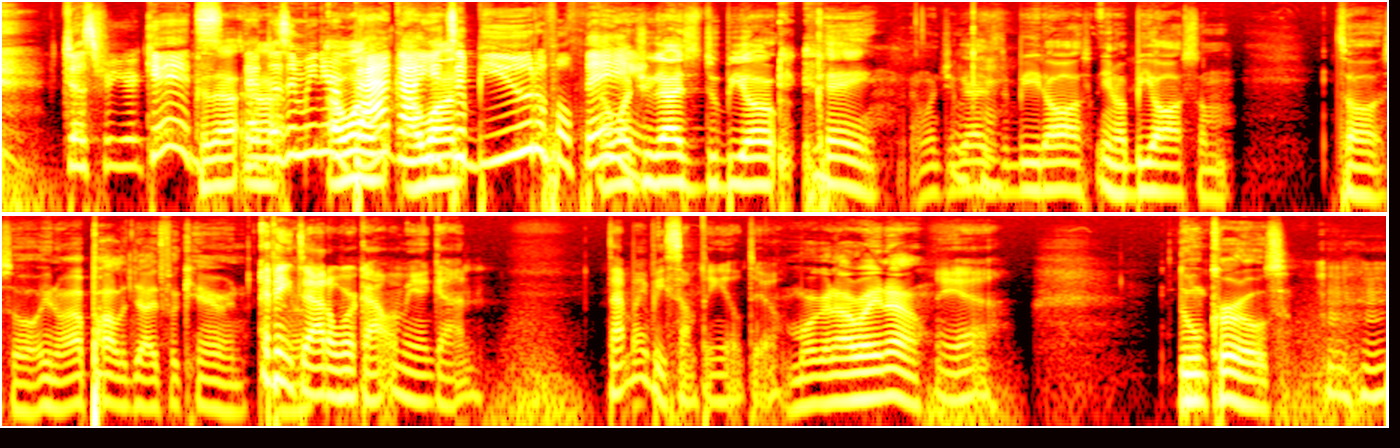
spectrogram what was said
just for your kids. I- that I- doesn't mean you're a want- bad guy. I it's a beautiful thing. I want you guys to be okay. I want you guys Okay. to be all you know, be awesome. So so you know, I apologize for caring. I think you know. Dad'll work out with me again. That might be something you'll do. I'm working out right now, Yeah. doing curls. Mm-hmm.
